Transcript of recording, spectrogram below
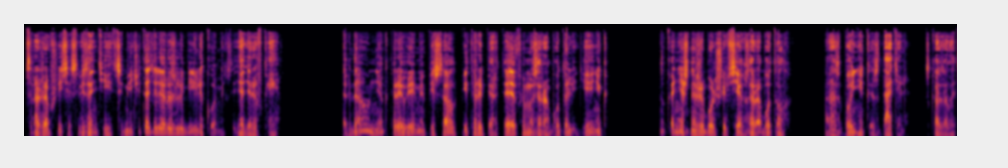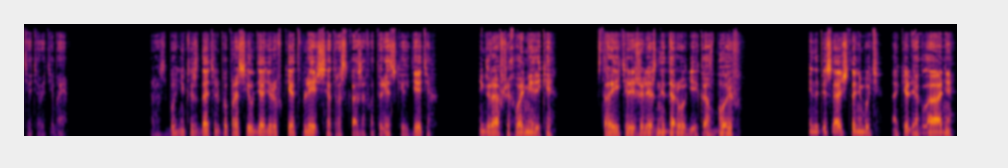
сражавшиеся с византийцами, и читатели разлюбили комиксы дяди Рывки. Тогда он некоторое время писал Питер и Пертеф, и мы заработали денег. Ну, конечно же, больше всех заработал разбойник-издатель, сказала тетя Ратибе. Разбойник-издатель попросил дядю Рывки отвлечься от рассказов о турецких детях, игравших в Америке строителей железной дороги и ковбоев, и написать что-нибудь о Кельяглане,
